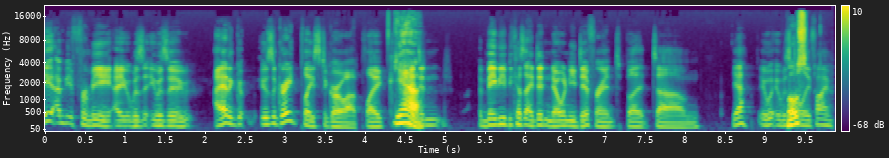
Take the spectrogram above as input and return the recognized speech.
it, I mean, for me, I, it was it was a I had a it was a great place to grow up. Like, Yeah. I didn't maybe because I didn't know any different, but um, yeah, it, it was Most- totally fine.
